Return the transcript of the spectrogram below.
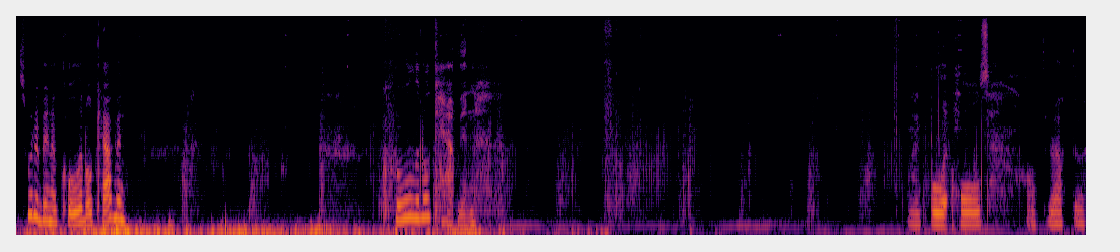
This would have been a cool little cabin. Cool little cabin. Like bullet holes all throughout the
